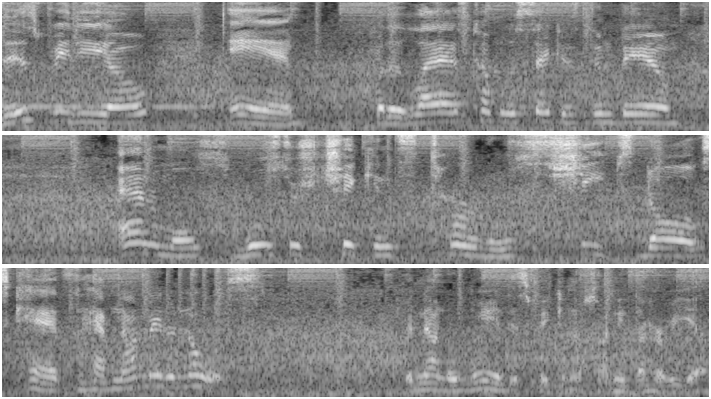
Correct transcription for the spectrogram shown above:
this video. And for the last couple of seconds, them damn animals, roosters, chickens, turtles, sheeps, dogs, cats have not made a noise. But now the wind is picking up, so I need to hurry up.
